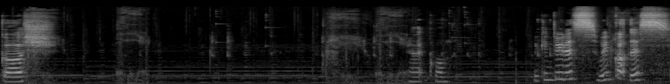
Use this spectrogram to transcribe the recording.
gosh. Come on. We can do this. We've got this.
